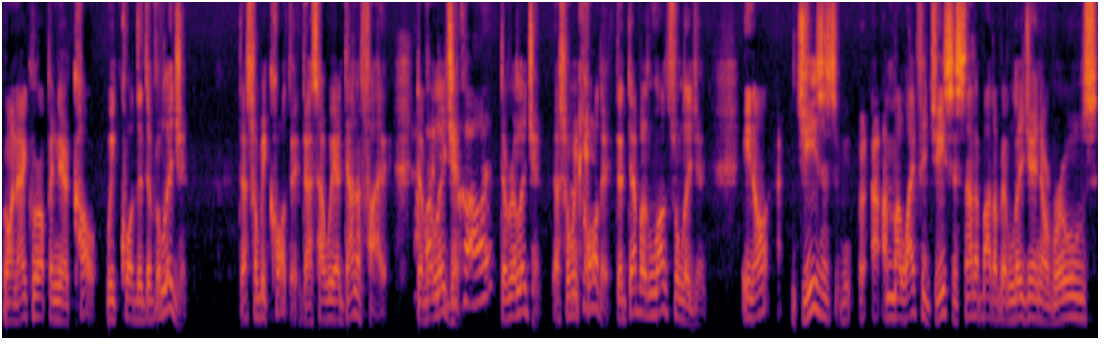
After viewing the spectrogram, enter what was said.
When I grew up in the occult, we called it the religion. That's what we called it. That's how we identified it. The what religion. Did you call it? The religion. That's what okay. we called it. The devil loves religion. You know, Jesus, uh, my life with Jesus, is not about a religion or rules.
